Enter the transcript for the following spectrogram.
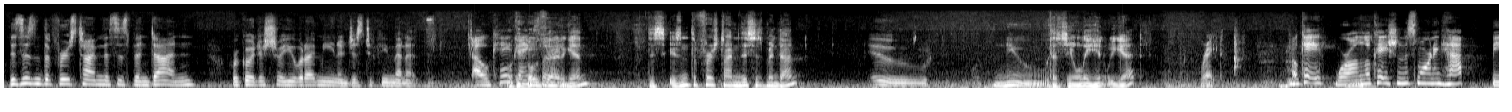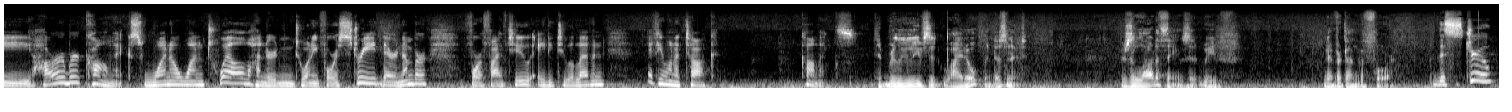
this isn't the first time this has been done. We're going to show you what I mean in just a few minutes. Okay, Okay, thanks, go through that Larry. again. This isn't the first time this has been done. Ooh. New. That's the only hint we get. Right. Okay, we're on location this morning. Happy Harbor Comics, 10112 124th Street. Their number, 452 8211, if you want to talk comics. It really leaves it wide open, doesn't it? There's a lot of things that we've never done before. This is true.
